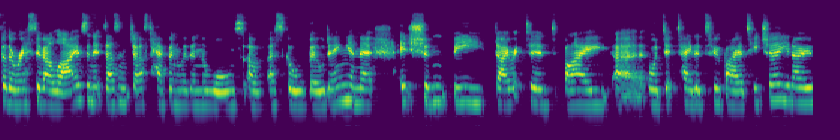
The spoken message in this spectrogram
for the rest of our lives. And it doesn't just happen within the walls of a school building, and that it shouldn't be directed by uh, or dictated to by a teacher. You know,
